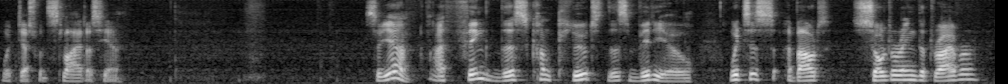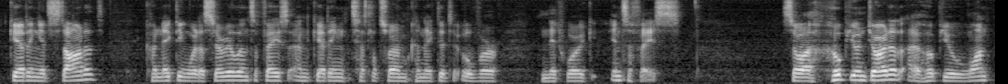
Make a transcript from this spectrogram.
with just with sliders here. So yeah, I think this concludes this video, which is about soldering the driver, getting it started, connecting with a serial interface and getting Teslaterm connected over network interface. So I hope you enjoyed it. I hope you want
